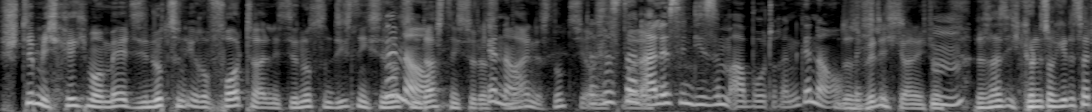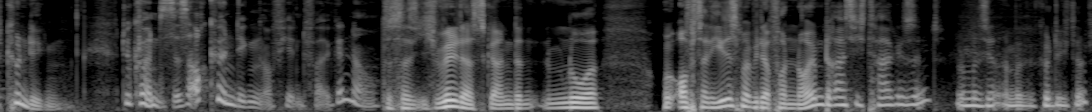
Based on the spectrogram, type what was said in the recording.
Stimmt, ich kriege immer Mails, sie nutzen ihre Vorteile nicht, sie nutzen dies nicht, sie genau. nutzen das nicht. So, das, genau. Nein, das nutze ich das auch nicht. Das ist dann alles in diesem Abo drin, genau. Das richtig. will ich gar nicht. Mhm. Das heißt, ich könnte es auch jederzeit kündigen. Du könntest es auch kündigen, auf jeden Fall, genau. Das heißt, ich will das gar nicht. Nur, ob es dann jedes Mal wieder von 39 Tage sind, wenn man sie einmal gekündigt hat?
